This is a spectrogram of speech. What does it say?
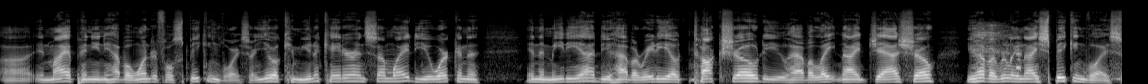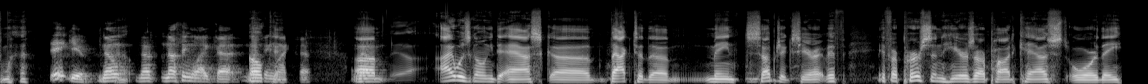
uh, in my opinion, you have a wonderful speaking voice. Are you a communicator in some way? Do you work in the in the media? Do you have a radio talk show? Do you have a late night jazz show? You have a really nice speaking voice. Thank you. No, no nothing like that. Nothing Okay. like that. No. Um, I was going to ask uh, back to the main subjects here. If if a person hears our podcast or they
